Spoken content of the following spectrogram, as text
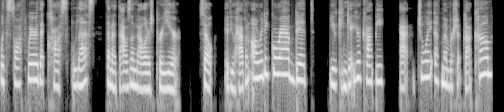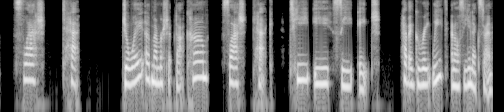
with software that costs less than $1,000 per year. So if you haven't already grabbed it, you can get your copy at joyofmembership.com slash tech. joyofmembership.com slash tech. T E C H. Have a great week, and I'll see you next time.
